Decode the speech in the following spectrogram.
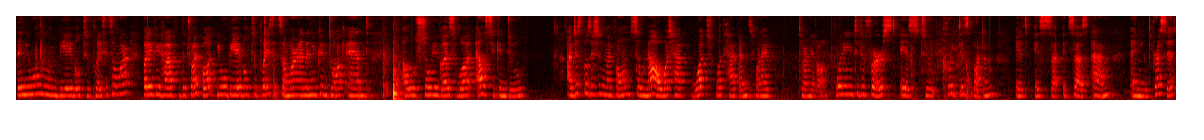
then you won't be able to place it somewhere but if you have the tripod you will be able to place it somewhere and then you can talk and I will show you guys what else you can do I just positioned my phone so now watch, hap watch what happens when I turn it on. What you need to do first is to click this button. It is uh, it says M and you press it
